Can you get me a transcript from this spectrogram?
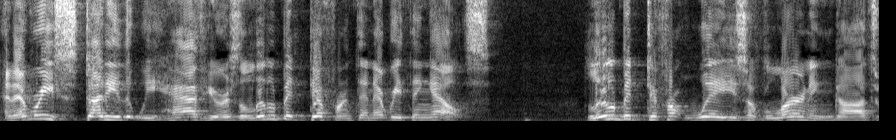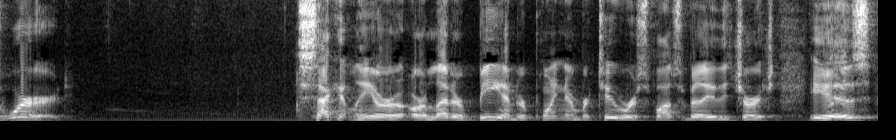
And every study that we have here is a little bit different than everything else. Little bit different ways of learning God's Word. Secondly, or, or letter B under point number two, responsibility of the church is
